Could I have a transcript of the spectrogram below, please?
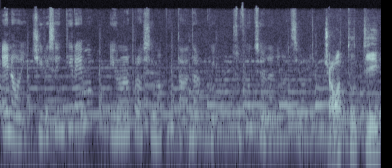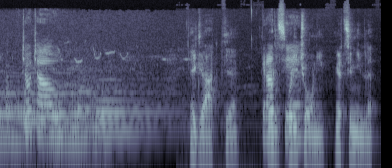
e noi ci risentiremo in una prossima puntata qui su Funzione Animazione. Ciao a tutti! Ciao ciao! E grazie. Grazie. Cuoricioni, grazie mille.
